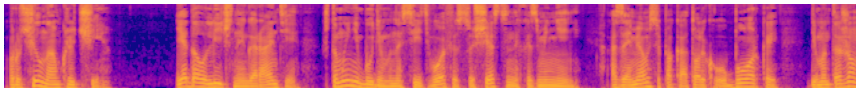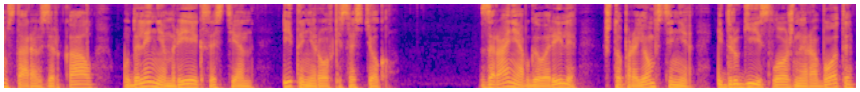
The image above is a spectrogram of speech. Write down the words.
вручил нам ключи. Я дал личные гарантии, что мы не будем вносить в офис существенных изменений, а займемся пока только уборкой, демонтажом старых зеркал, удалением реек со стен и тонировки со стекол. Заранее обговорили, что проем в стене и другие сложные работы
